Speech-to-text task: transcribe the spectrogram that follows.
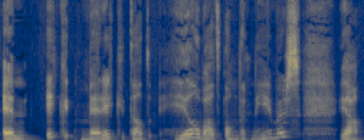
En ik merk dat heel wat ondernemers, ja,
